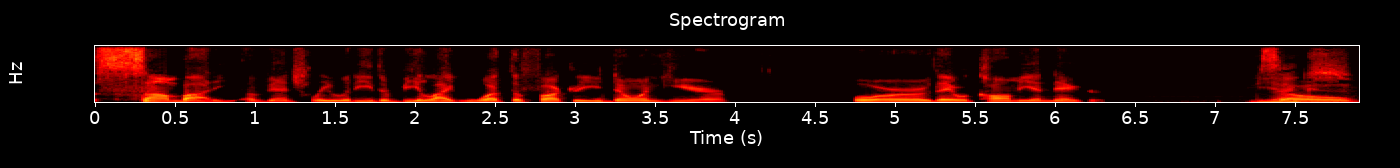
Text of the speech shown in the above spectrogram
somebody eventually would either be like, What the fuck are you doing here? or they would call me a nigger. Yikes. So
